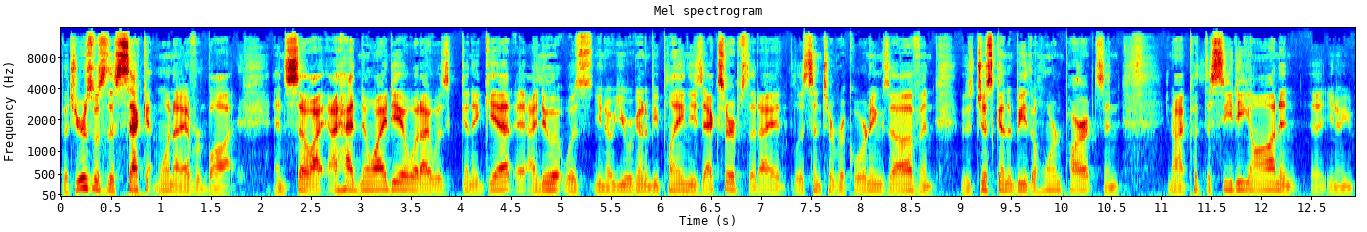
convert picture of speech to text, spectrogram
but yours was the second one I ever bought. And so I, I had no idea what I was going to get. I knew it was, you know, you were going to be playing these excerpts excerpts that I had listened to recordings of, and it was just going to be the horn parts. And you know, I put the CD on, and uh, you know, you,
